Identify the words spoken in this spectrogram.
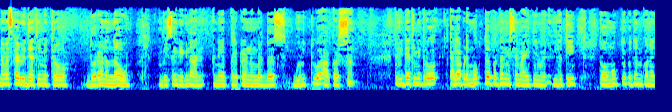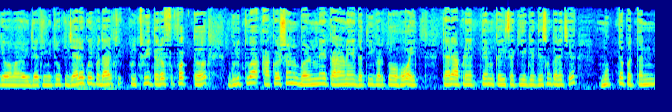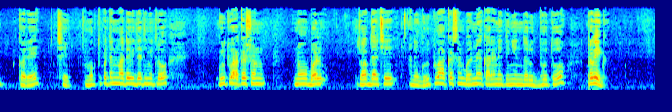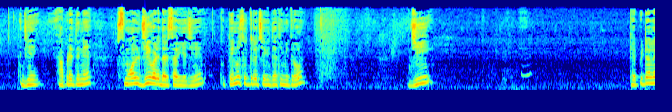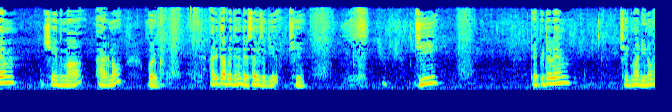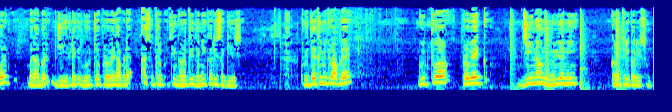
નમસ્કાર વિદ્યાર્થી મિત્રો. ધોરણ નવ, વિષય વિજ્ઞાન અને પ્રકરણ નંબર દસ, ગુરુત્વ આકર્ષણ. તો વિદ્યાર્થી મિત્રો, કાલે આપણે મુક્ત પતન વિશે માહિતી મેળવી હતી. તો મુક્ત પતન કોને કહેવામાં આવે? વિદ્યાર્થી મિત્રો, કે જ્યારે કોઈ પદાર્થ પૃથ્વી તરફ ફક્ત ગુરુત્વ આકર્ષણ બળને કારણે ગતિ કરતો હોય, ત્યારે આપણે તેમ કહી શકીએ કે તે શું કરે છે? મુક્ત પતન કરે છે. મુક્ત પતન માટે વિદ્યાર્થી મિત્રો ગુરુત્વ આકર્ષણનો બળ જવાબદાર છે અને ગુરુત્વ આકર્ષણ બળને કારણે તેની અંદર ઉદ્ભવતો પ્રવેગ, જે આપણે તેને સ્મોલ જી વડે દર્શાવીએ છીએ. તો તેનું સૂત્ર છે, વિદ્યાર્થી મિત્રો જી કેપિટલ એમ છેદમાં આરનો વર્ગ. આ રીતે આપણે તેને દર્શાવી શકીએ છીએ. જી કેપિટલ એમ છેદમાં ડીનો વર્ગ, બરાબર જી એટલે કે ગુરુત્વ પ્રવેગ આપણે આ સૂત્ર પરથી ગણતરી તેની કરી શકીએ છીએ. તો વિદ્યાર્થી મિત્રો, આપણે ગુરુત્વ પ્રવેગ જીના મૂલ્યની ગણતરી કરીશું.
